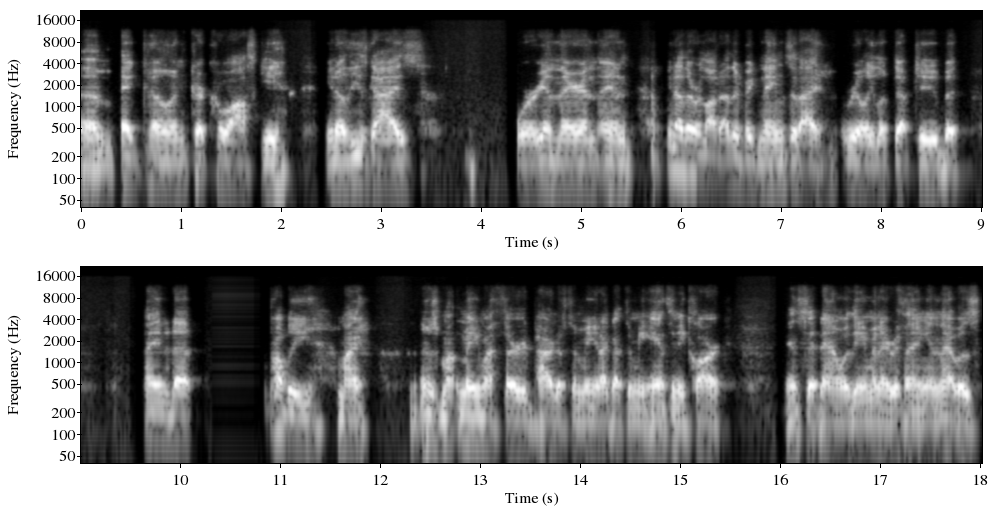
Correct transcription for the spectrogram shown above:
um, Ed Coan, Kirk Karwoski. You know, these guys were in there, and and you know there were a lot of other big names that I really looked up to, but I ended up probably my it was my, maybe my third powerlifting meet. I got to meet Anthony Clark and sit down with him and everything, and that was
